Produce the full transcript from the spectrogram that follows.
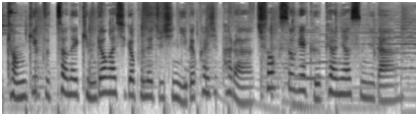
경기 부천의 김경아 씨가 보내주신 288화 추억 속의 그 편이었습니다.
